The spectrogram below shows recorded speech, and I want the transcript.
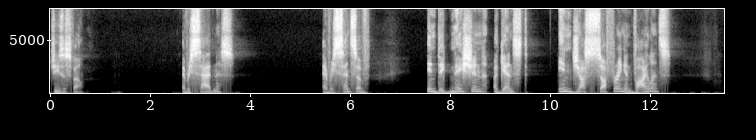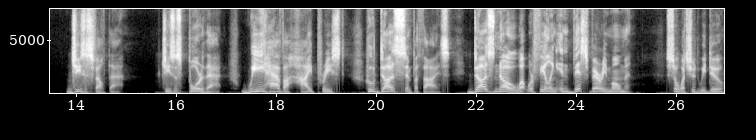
Jesus felt. Every sadness, every sense of indignation against unjust suffering and violence. Jesus felt that. Jesus bore that. We have a high priest who does sympathize, does know what we're feeling in this very moment. So, what should we do?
